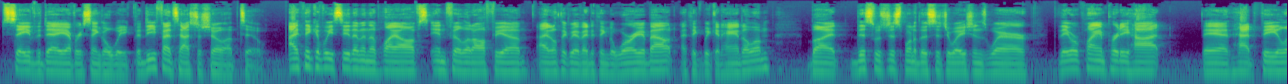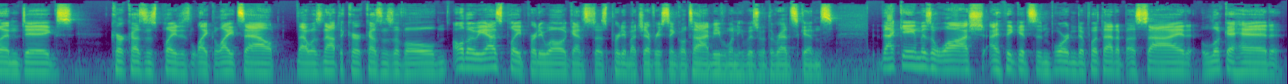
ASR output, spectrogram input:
save the day every single week. The defense has to show up too. I think if we see them in the playoffs in Philadelphia, I don't think we have anything to worry about. I think we can handle them. But this was just one of those situations where they were playing pretty hot. They had, Thielen, Diggs. Kirk Cousins played like lights out. That was not the Kirk Cousins of old, although he has played pretty well against us pretty much every single time, even when he was with the Redskins. That game is a wash. I think it's important to put that aside, look ahead.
